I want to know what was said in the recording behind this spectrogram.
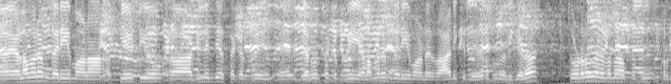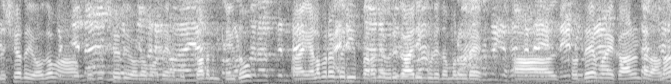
എളമരം കരീമാണ് സി ടി യു അഖിലേന്ത്യാ സെക്രട്ടറി ജനറൽ സെക്രട്ടറി എളമരം കരീമാണ് റാലിക്ക് നേതൃത്വം നൽകിയത്. തുടർന്ന് നടന്ന പ്രതി- പ്രതിഷേധ യോഗം ആ പ്രതിഷേധ യോഗം അദ്ദേഹം ഉദ്ഘാടനം ചെയ്തു. എളമരം കരീം പറഞ്ഞ ഒരു കാര്യം കൂടി നമ്മളിവിടെ ശ്രദ്ധേയമായി കാണേണ്ടതാണ്.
